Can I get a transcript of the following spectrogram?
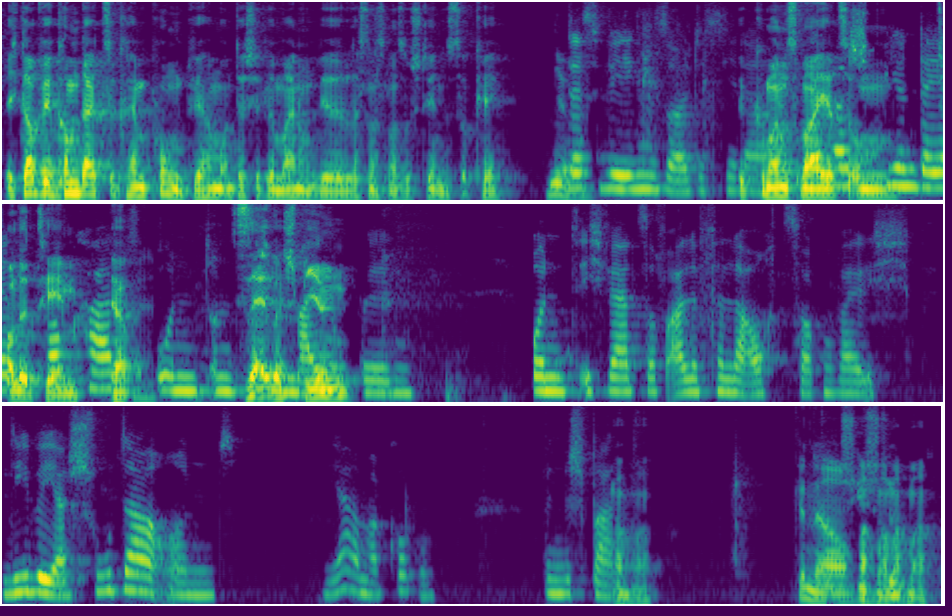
ich glaube, wir kommen da zu keinem Punkt. Wir haben unterschiedliche Meinungen. Wir lassen das mal so stehen. Ist okay. Ja. Deswegen sollte es jeder wir kümmern uns mal jetzt um spielen, tolle Themen. Ja. Und, und selber spielen. Bilden. Und ich werde es auf alle Fälle auch zocken, weil ich liebe ja Shooter und ja, mal gucken. Bin gespannt. Mach mal. Genau. Mach mal, mach mal.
